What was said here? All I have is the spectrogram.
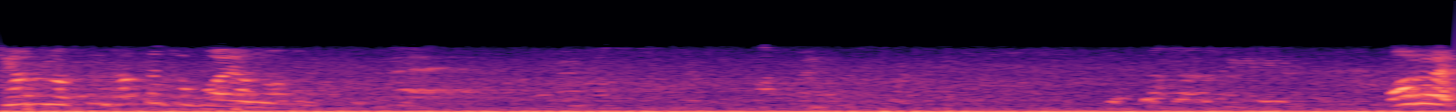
Şey yapmazsın zaten topu ayağına alıyor. Forvet.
